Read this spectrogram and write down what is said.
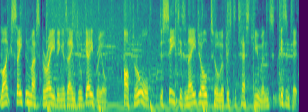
Like Satan masquerading as Angel Gabriel, after all, deceit is an age-old tool of his to test humans, isn't it?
